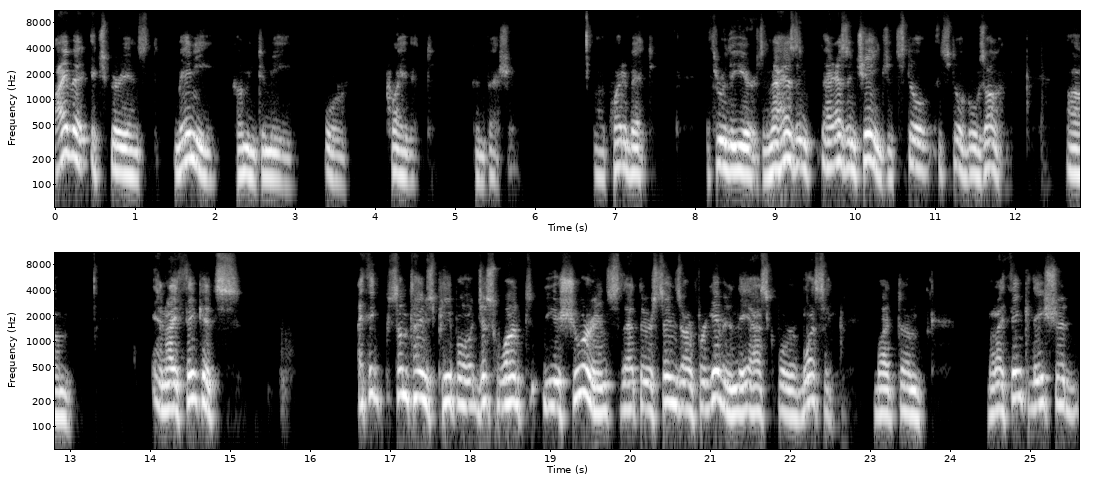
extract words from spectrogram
I've experienced many coming to me for private confession, uh, quite a bit through the years, and that hasn't that hasn't changed. It still it still goes on, um, and I think it's I think sometimes people just want the assurance that their sins are forgiven. They ask for a blessing, but um, but I think they should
